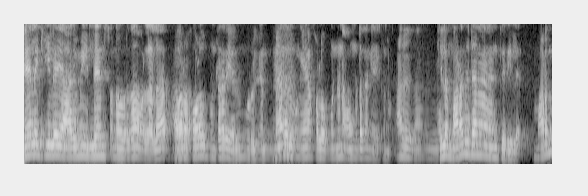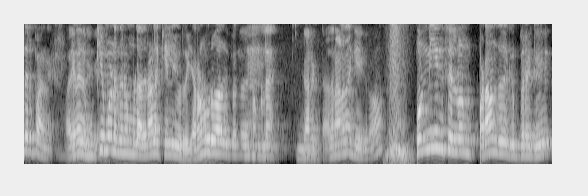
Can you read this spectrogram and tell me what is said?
மேல கீழே யாருமே இல்லைன்னு சொன்னவர் தான் வள்ளலார். அவரை ஃபாலோ பண்றாரு எல்முருகன். மேல இருக்கவங்க ஏன் ஃபாலோ பண்ணுன்னு அவங்ககிட்ட தான் கேட்கணும். அதுதான். இல்ல மறந்துட்டாங்க என்னன்னு தெரியல. மறந்துருப்பாங்க. ஏன்னா இது முக்கியமான தினம்ல அதனால கேள்வி வருது. இருநூறுவாது பிறந்த தினம்ல? கரெக்ட் அதனாலதான் கேக்குறோம். பொன்னியின் செல்வன் படம் வந்ததுக்கு பிறகு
